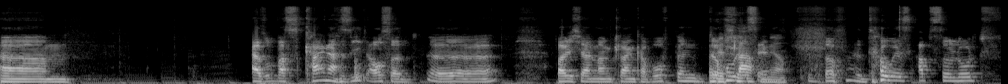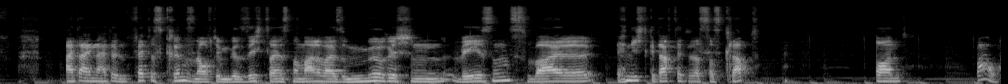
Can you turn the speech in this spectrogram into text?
Ähm, also was keiner sieht, außer äh, weil ich ja in meinem kleinen Kabuff bin. Doe schlafen, ist, ja. Doe ist absolut hat ein, hat ein fettes Grinsen auf dem Gesicht seines normalerweise mürrischen Wesens, weil er nicht gedacht hätte, dass das klappt. Und wow.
